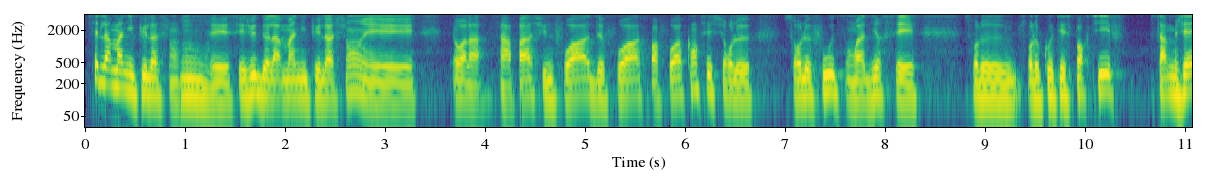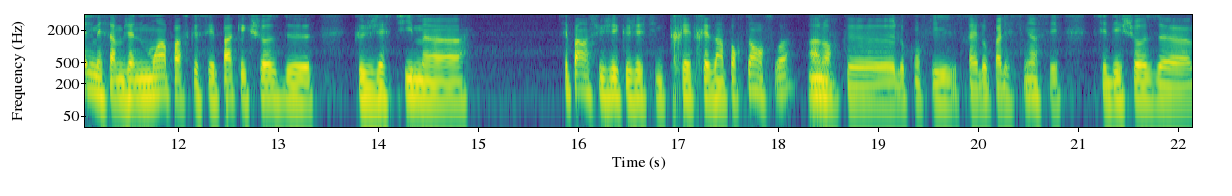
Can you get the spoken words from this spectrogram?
c'est de la manipulation. Mm. C'est c'est juste de la manipulation et, et voilà, ça passe une fois, deux fois, trois fois. Quand c'est sur le sur le foot, on va dire, c'est sur le sur le côté sportif. Ça me gêne, mais ça me gêne moins parce que c'est pas quelque chose de que j'estime. euh, c'est pas un sujet que j'estime très très important en soi, Mm. alors que le conflit israélo-palestinien, c'est des choses. euh,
